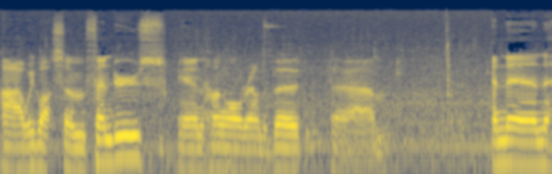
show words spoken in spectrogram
Uh, we bought some fenders and hung all around the boat. Um, and then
